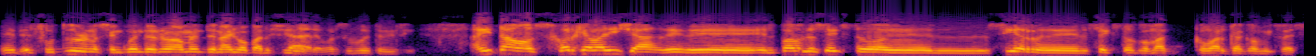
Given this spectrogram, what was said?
el, futuro nos encuentre nuevamente en algo parecido. Claro, por supuesto que sí. Ahí estamos, Jorge Amarilla, desde el Pablo VI, el cierre del sexto Comarca Comic Fest.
